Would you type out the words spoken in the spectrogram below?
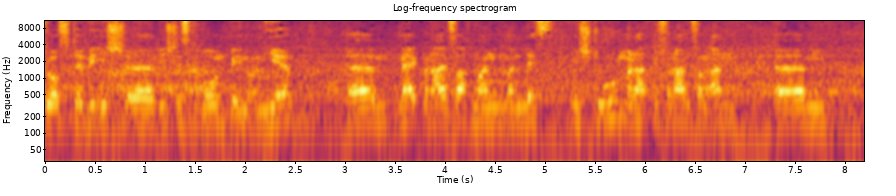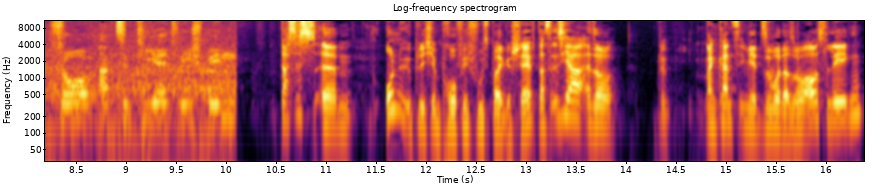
durfte, wie ich, äh, wie ich das gewohnt bin. Und hier ähm, merkt man einfach, man, man lässt mich tun, man hat mich von Anfang an ähm, so akzeptiert, wie ich bin. Das ist ähm, unüblich im Profifußballgeschäft. Das ist ja, also, man kann es ihm jetzt so oder so auslegen.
